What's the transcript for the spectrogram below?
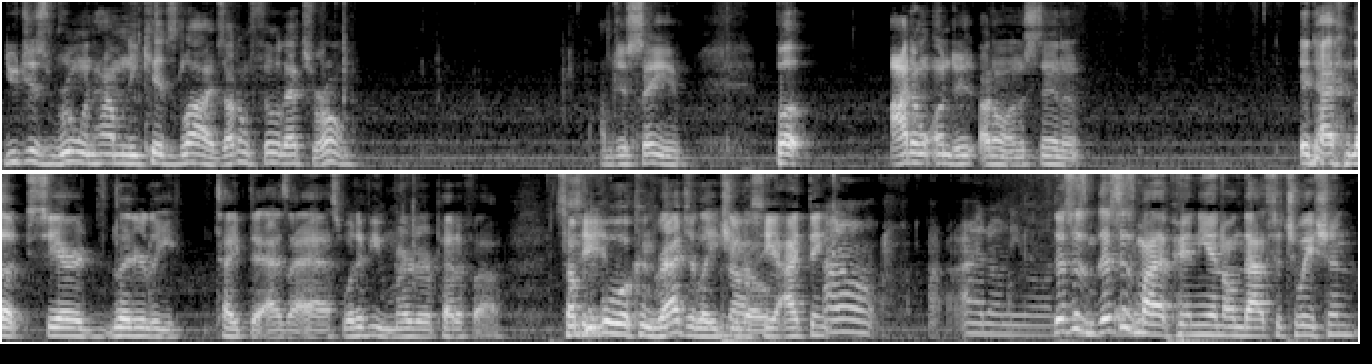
You just ruin how many kids' lives. I don't feel that's wrong. I'm just saying, but I don't under I don't understand it. It had, look, Sierra literally typed it as I asked. What if you murder a pedophile? Some See- people will congratulate you. no, though. see, I think I don't I don't even want this is this is my opinion on that situation.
